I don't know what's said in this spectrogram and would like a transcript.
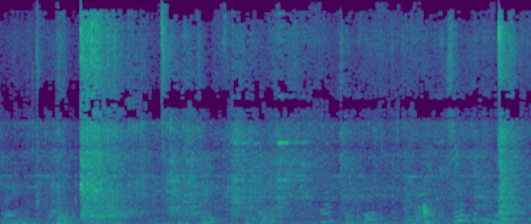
たいに。え？ここ？あそういうことね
